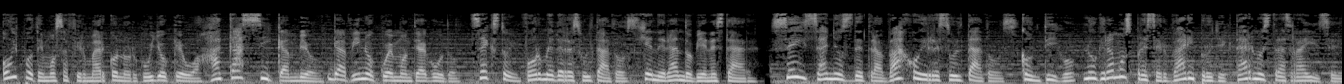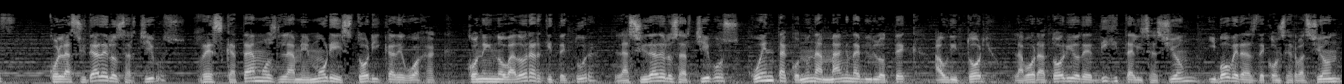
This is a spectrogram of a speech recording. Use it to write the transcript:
Hoy podemos afirmar con orgullo que Oaxaca sí cambió. Gavino Cue Monteagudo, sexto informe de resultados, generando bienestar. Seis años de trabajo y resultados. Contigo logramos preservar y proyectar nuestras raíces. Con la ciudad de los archivos, rescatamos la memoria histórica de Oaxaca. Con innovadora arquitectura, la ciudad de los archivos cuenta con una magna biblioteca, auditorio, laboratorio de digitalización y bóvedas de conservación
